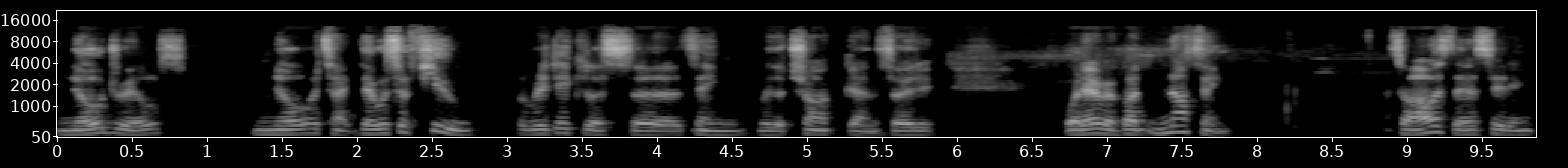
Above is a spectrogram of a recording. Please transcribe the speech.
No drills, no attack. There was a few a ridiculous uh, thing with a truck and 30 whatever, but nothing. So I was there sitting,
